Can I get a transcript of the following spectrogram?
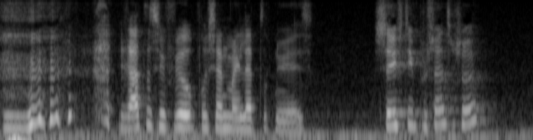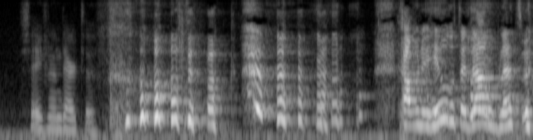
Raad eens hoeveel procent mijn laptop nu is. 17% of zo? 37. What the fuck? Gaan we nu heel de tijd daarop letten?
